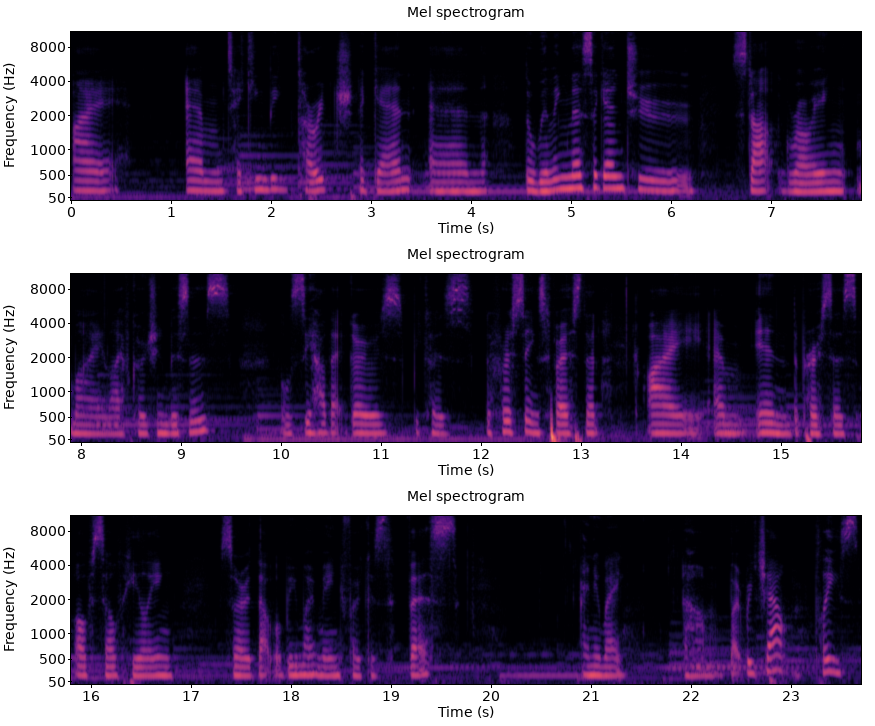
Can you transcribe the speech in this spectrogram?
I am taking the courage again and the willingness again to start growing my life coaching business. We'll see how that goes because the first things first that I am in the process of self healing, so that will be my main focus first. Anyway, um, but reach out, please.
